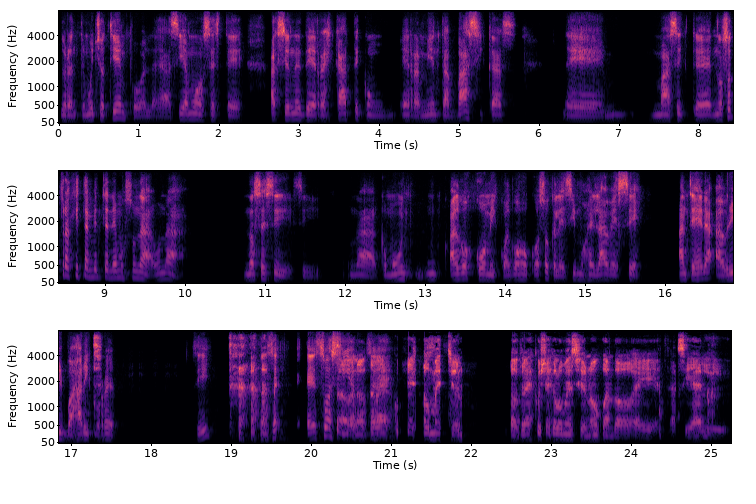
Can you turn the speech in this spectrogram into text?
durante mucho tiempo. Hacíamos este, acciones de rescate con herramientas básicas. Eh, más, eh, nosotros aquí también tenemos una, una no sé si, si una, como un, algo cómico, algo jocoso que le decimos el ABC. Antes era abrir, bajar y correr. ¿Sí? Entonces, eso hacía. la, otra vez escuché que lo mencionó, otra vez escuché que lo mencionó cuando eh, hacía el,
